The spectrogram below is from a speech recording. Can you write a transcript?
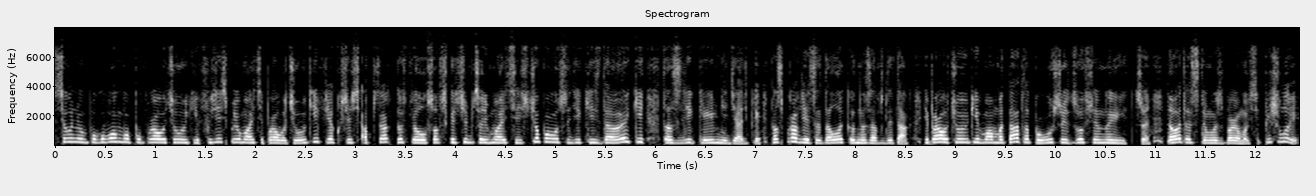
сегодня мы поговорим про право чоловіків. Здесь сприймається право чоловіків як щось абстрактно філософське, чим займається, що порушують якісь далекі та злі керівні дядьки. Насправді це далеко не завжди так. І право чоловіків мама тата порушують зовсім не рідше. Давайте з цим розберемося. Пішли.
